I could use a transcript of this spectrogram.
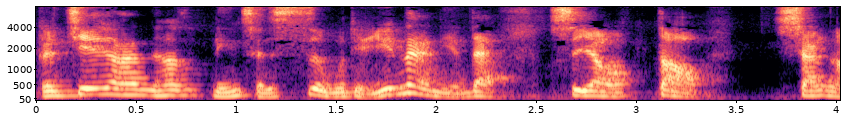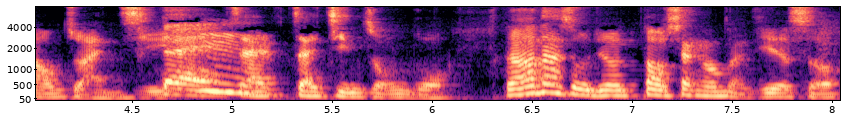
可是接上她凌晨四五点，因为那个年代是要到。香港转机，对，再再进中国。然后那时候就到香港转机的时候，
